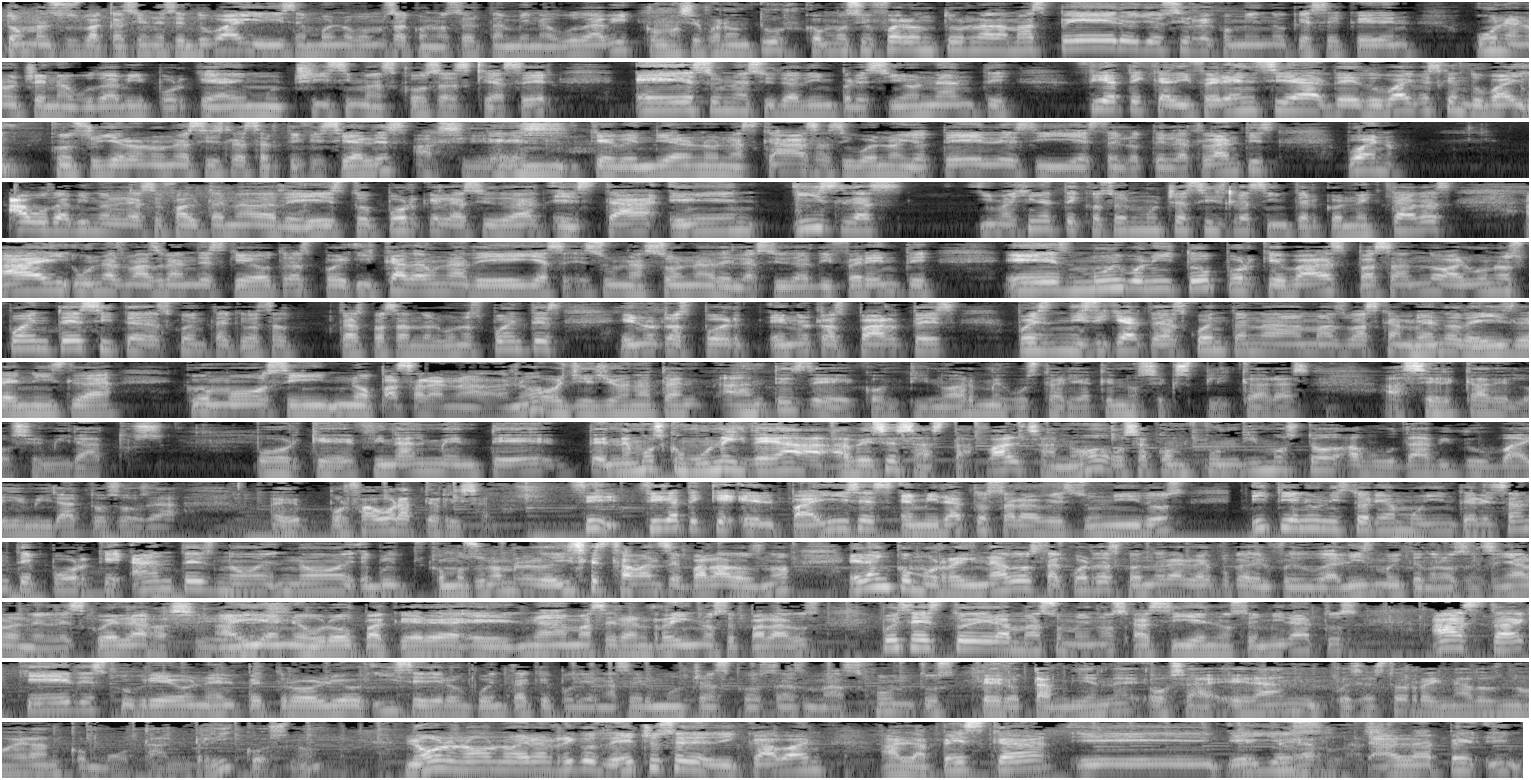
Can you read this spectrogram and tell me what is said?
toman sus vacaciones en Dubai y dicen, bueno, vamos a conocer también Abu Dhabi. Como si fuera un tour. Como si fuera un tour nada más, pero yo sí recomiendo que se queden una noche en Abu Dhabi porque hay muchísimas cosas que hacer. Es una ciudad impresionante. Fíjate que a diferencia de Dubai, ves que en Dubai construyeron unas islas artificiales. Así es. En, que vendieron unas casas y bueno, hay hoteles y este el Hotel Atlantis. Bueno, Abu Dhabi no le hace falta nada de esto porque la ciudad está en islas imagínate que son muchas islas interconectadas, hay unas más grandes que otras pues, y cada una de ellas es una zona de la ciudad diferente. Es muy bonito porque vas pasando algunos puentes y te das cuenta que estás, pasando algunos puentes, en otras, en otras partes pues ni siquiera te das cuenta, nada más vas cambiando de isla en isla como si no pasara nada, ¿no? Oye Jonathan, antes de continuar me gustaría que nos explicaras acerca de los Emiratos. Porque finalmente tenemos como una idea a veces hasta falsa, ¿no? O sea, confundimos todo Abu Dhabi, Dubai, Emiratos, o sea, eh, por favor aterrízanos. Sí, fíjate que el país es Emiratos Árabes Unidos y tiene una historia muy interesante porque antes no, no, como su nombre lo dice, estaban separados, ¿no? Eran como reinados, ¿te acuerdas cuando era la época del feudalismo y que nos los enseñaron en la escuela? ahí en Europa, que era, eh, nada más eran reinos separados. Pues esto era más o menos así en los Emiratos, hasta que descubrieron el petróleo y se dieron cuenta que podían hacer muchas cosas más juntos. Pero también, eh, o sea, eran, pues estos reinados no eran como tan ricos, ¿no? No, no, no, eran ricos. De hecho, se dedicaban a la pesca. Eh, ellos, a la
